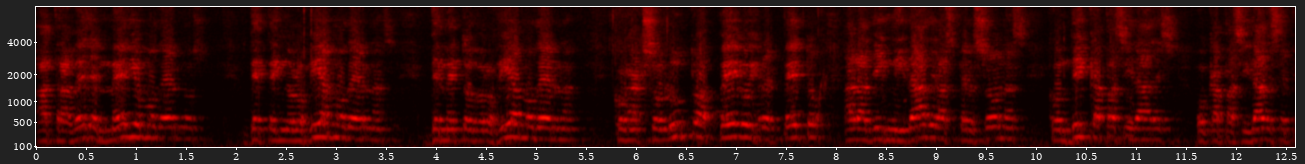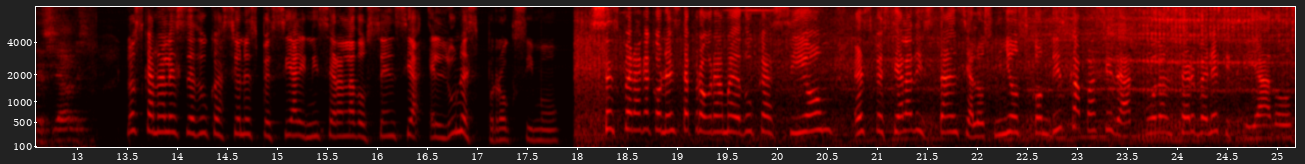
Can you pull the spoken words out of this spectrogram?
A través de medios modernos, de tecnologías modernas, de metodologías modernas, con absoluto apego y respeto a la dignidad de las personas con discapacidades o capacidades especiales. Los canales de educación especial iniciarán la docencia el lunes próximo. Se espera que con este programa de educación especial a distancia los niños con discapacidad puedan ser beneficiados.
